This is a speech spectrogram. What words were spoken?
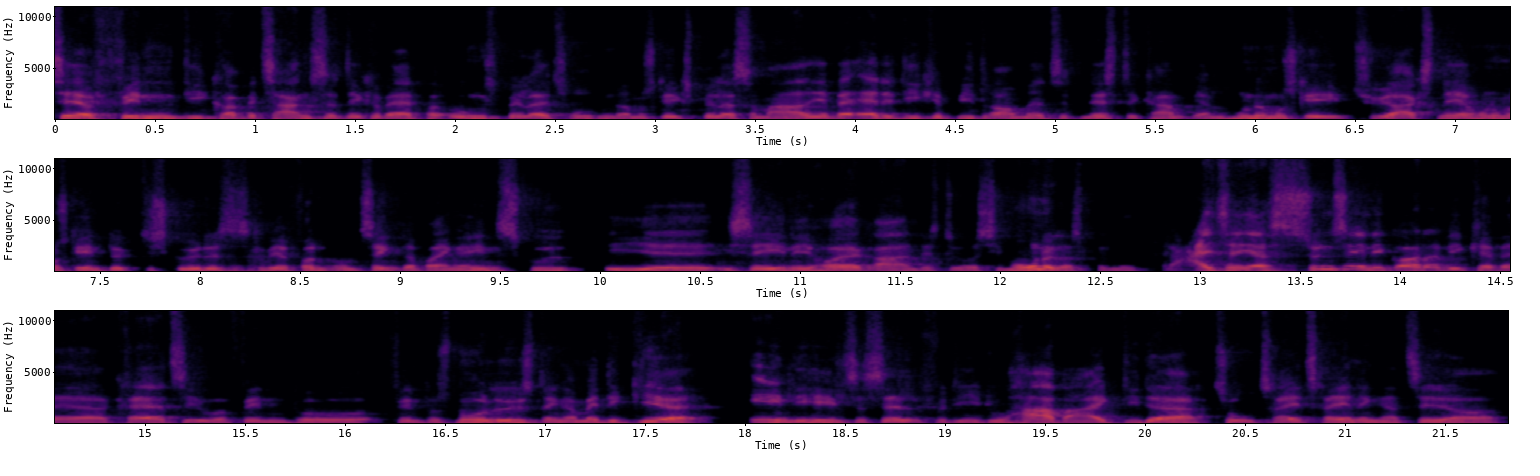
til at finde de kompetencer. Det kan være et par unge spillere i truppen, der måske ikke spiller så meget. Jamen, hvad er det, de kan bidrage med til den næste kamp? Jamen, hun er måske Tyre Aksner, hun er måske en dygtig skytte. Så skal vi have fundet nogle ting, der bringer hendes skud i, øh, i scene i højere grad, end hvis det var Simone, der spillede. Nej, så jeg synes egentlig godt, at vi kan være kreative og finde på, finde på små løsninger, men det giver egentlig helt sig selv, fordi du har bare ikke de der to-tre træninger til at,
